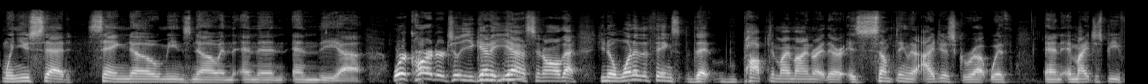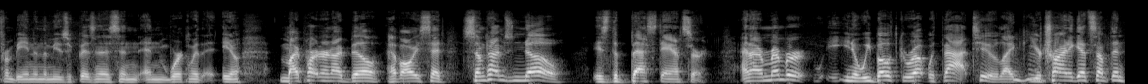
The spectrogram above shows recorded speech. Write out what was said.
when you said saying no means no and and then and the uh, work harder till you get a mm-hmm. yes and all that you know one of the things that popped in my mind right there is something that i just grew up with and it might just be from being in the music business and, and working with you know my partner and i bill have always said sometimes no is the best answer and I remember, you know, we both grew up with that too. Like mm-hmm. you're trying to get something,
